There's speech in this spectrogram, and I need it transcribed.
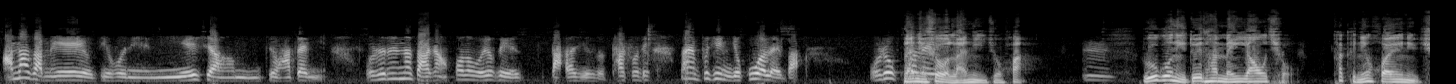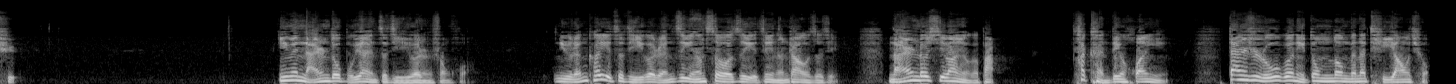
啊那咱们也有机会呢，你也想就啥在你，我说那那咋整？后来我又给。打了几次，他说的那不行你就过来吧。我说那你说我拦你一句话。嗯。如果你对他没要求，他肯定欢迎你去。因为男人都不愿意自己一个人生活，女人可以自己一个人，自己能伺候自己，自己能照顾自己。男人都希望有个伴儿，他肯定欢迎。但是如果你动不动跟他提要求，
